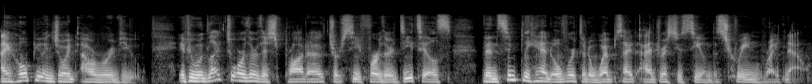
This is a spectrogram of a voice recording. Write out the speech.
I hope you enjoyed our review. If you would like to order this product or see further details, then simply head over to the website address you see on the screen right now.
